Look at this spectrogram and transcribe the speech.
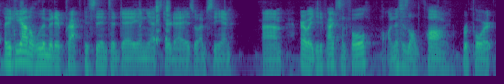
I think he got a limited practice in today and yesterday is what I'm seeing. Um, or wait, did he practice in full? Oh, and this is a long report.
